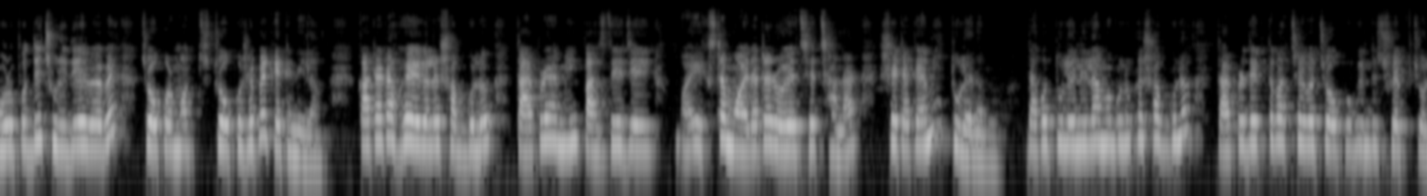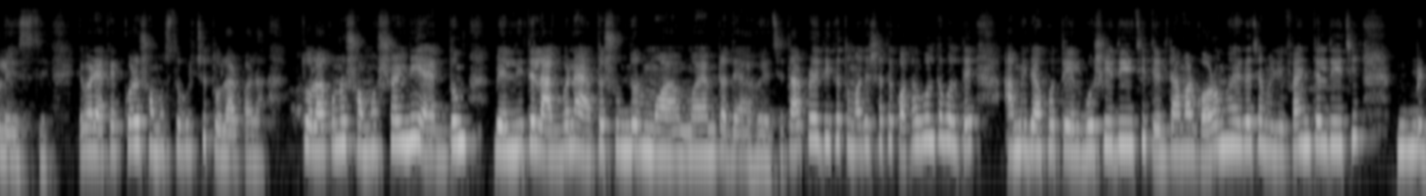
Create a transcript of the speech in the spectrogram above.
ওর উপর দিয়ে ছুরি দিয়ে এভাবে চৌকোর মত, চৌকো শেপে কেটে নিলাম। কাটাটা হয়ে গেলে সবগুলো, তারপরে আমি পাশ দিয়ে যেই এক্সট্রা ময়দাটা রয়েছে ছানার, সেটাকে আমি তুলে নেব। দেখো তুলে নিলাম ওগুলোকে সবগুলো, তারপরে দেখতে পাচ্ছ এবার চৌকো কিন্তু শেপ চলে এসছে। এবার এক এক করে সমস্ত কিছু তোলার পালা। তোলা কোনো সমস্যাই নেই, একদম বেলনিতে লাগবে না, এত সুন্দর ময়ামটা দেওয়া হয়েছে। তারপরে এদিকে তোমাদের সাথে কথা বলতে বলতে আমি দেখো তেল বসিয়ে দিয়েছি, তেলটা আমার গরম হয়ে গেছে, আমি রিফাইন তেল দিয়েছি।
